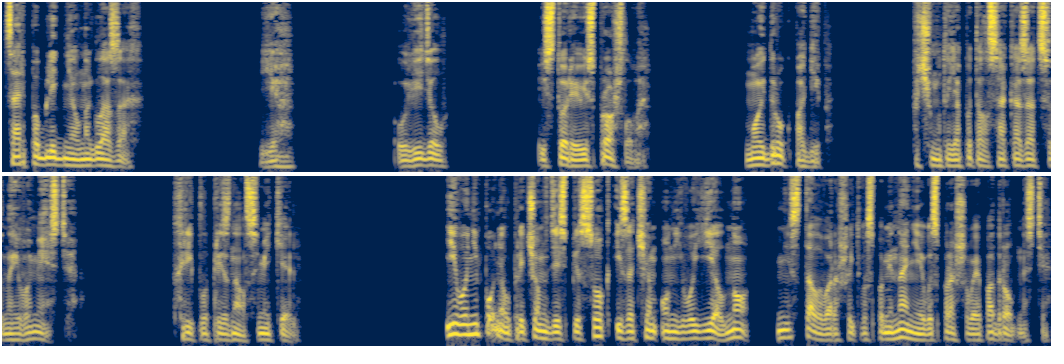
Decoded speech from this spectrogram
Царь побледнел на глазах. Я увидел историю из прошлого. Мой друг погиб. Почему-то я пытался оказаться на его месте. Хрипло признался Микель. Иво не понял, при чем здесь песок и зачем он его ел, но не стал ворошить воспоминания, выспрашивая подробности.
